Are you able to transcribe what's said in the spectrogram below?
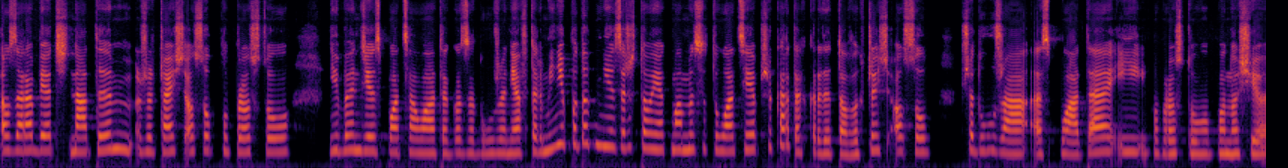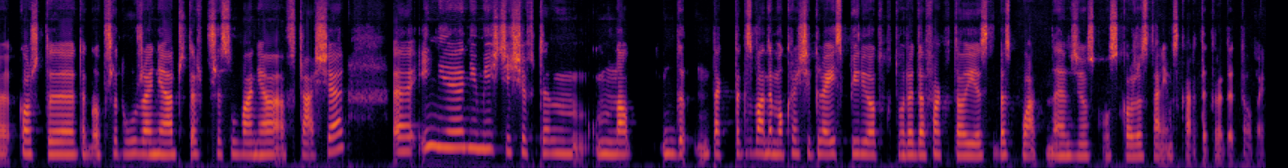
no, zarabiać na tym, że część osób po prostu nie będzie spłacała tego zadłużenia w terminie. Podobnie zresztą jak mamy sytuację przy kartach kredytowych. Część osób przedłuża spłatę i po prostu ponosi koszty tego przedłużenia czy też przesuwania w czasie y, i nie, nie mieści się w tym no, tak, tak zwanym okresie grace period, który de facto jest bezpłatny w związku z korzystaniem z karty kredytowej.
